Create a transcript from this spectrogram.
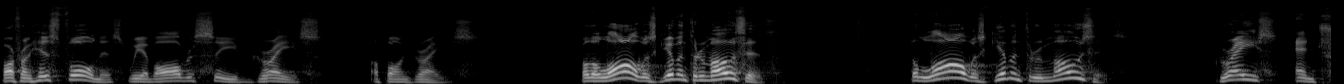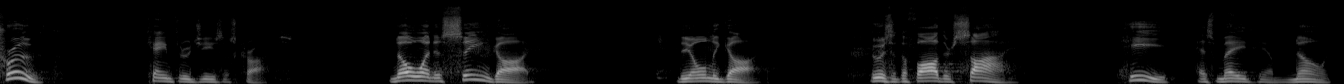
For from his fullness we have all received grace upon grace. For the law was given through Moses. The law was given through Moses. Grace and truth came through Jesus Christ. No one has seen God, the only God, who is at the Father's side. He has made him known.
